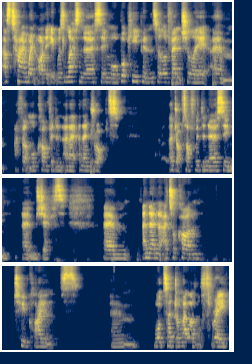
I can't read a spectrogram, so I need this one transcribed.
as time went on, it was less nursing, more bookkeeping until eventually um, I felt more confident and I, and I dropped I dropped off with the nursing um, shifts. Um, and then I took on two clients um, once I'd done my level three.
